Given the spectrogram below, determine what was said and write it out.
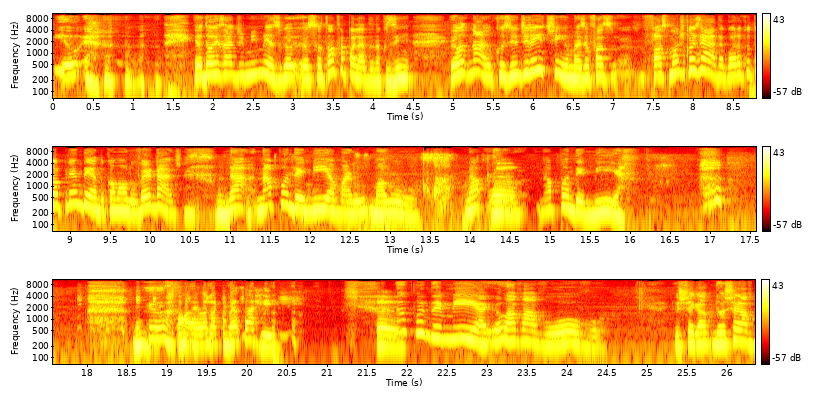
eu. eu dou risada de mim mesmo. Eu, eu, sou tão atrapalhada na cozinha. Eu, não, eu cozinho direitinho, mas eu faço, faço um monte de coisa errada. Agora que eu tô aprendendo com a Malu, verdade. Na, na pandemia, Malu, Malu na, é. na pandemia. ah, ela já começa a rir. É. Na pandemia, eu lavava ovo. Eu chegava, eu chegava,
